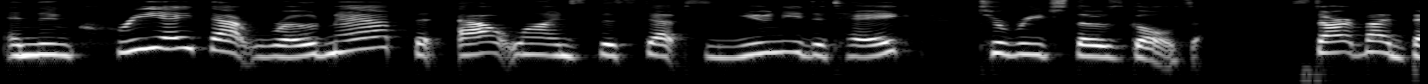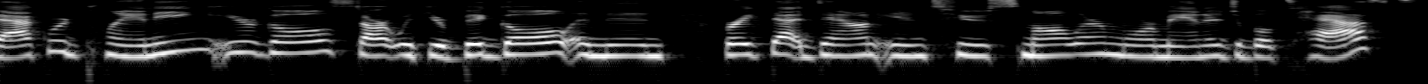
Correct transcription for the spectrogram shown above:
and then create that roadmap that outlines the steps you need to take to reach those goals. Start by backward planning your goals. Start with your big goal and then break that down into smaller, more manageable tasks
